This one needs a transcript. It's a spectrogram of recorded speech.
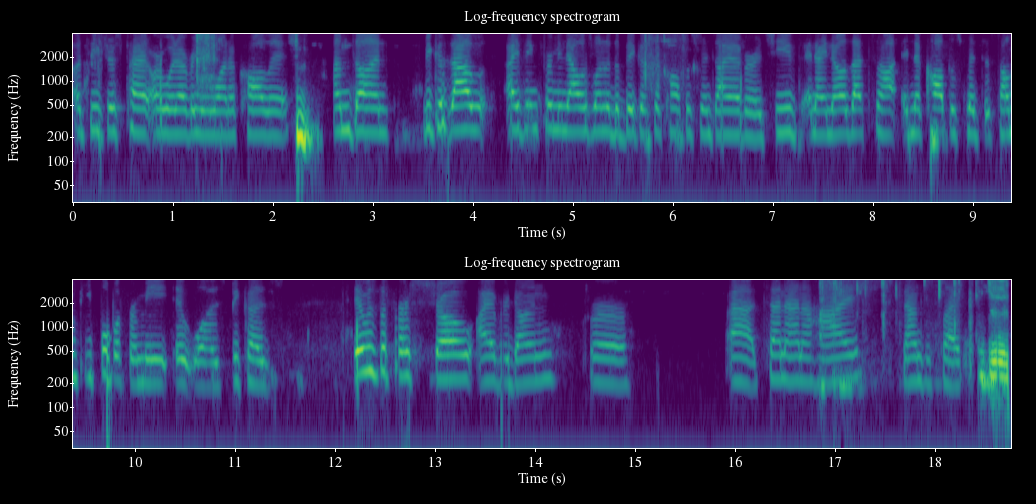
a teacher's pet or whatever you want to call it. I'm done because that I think for me that was one of the biggest accomplishments I ever achieved. And I know that's not an accomplishment to some people but for me it was because it was the first show I ever done for at Santa Ana High. And I'm just like Dude,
